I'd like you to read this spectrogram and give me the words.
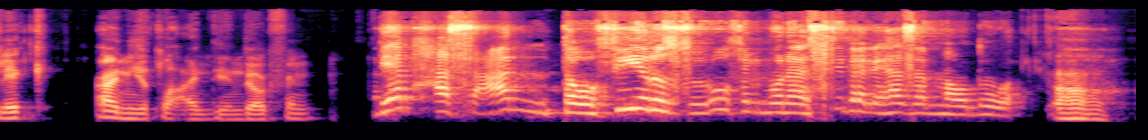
كليك أن يطلع عندي اندورفين. بيبحث عن توفير الظروف المناسبة لهذا الموضوع. آه.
